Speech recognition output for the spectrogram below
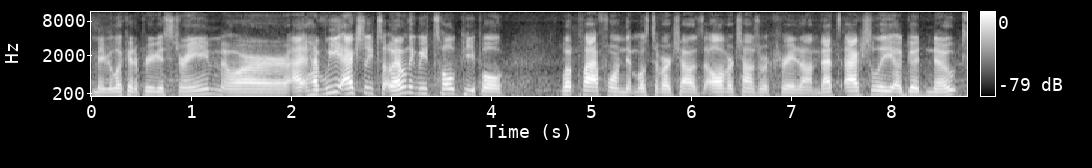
maybe look at a previous stream, or I, have we actually? To, I don't think we told people what platform that most of our challenges, all of our challenges were created on. That's actually a good note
